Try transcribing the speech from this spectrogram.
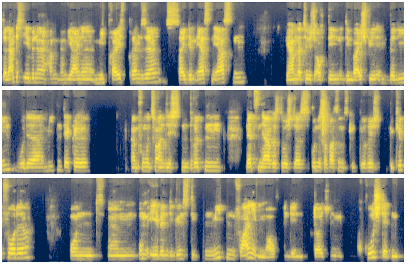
der Landesebene haben, haben wir eine Mietpreisbremse seit dem 1.1. Wir haben natürlich auch den, den Beispiel in Berlin, wo der Mietendeckel am 25.03. letzten Jahres durch das Bundesverfassungsgericht gekippt wurde. Und ähm, um eben die günstigen Mieten vor allem auch in den deutschen Großstädten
